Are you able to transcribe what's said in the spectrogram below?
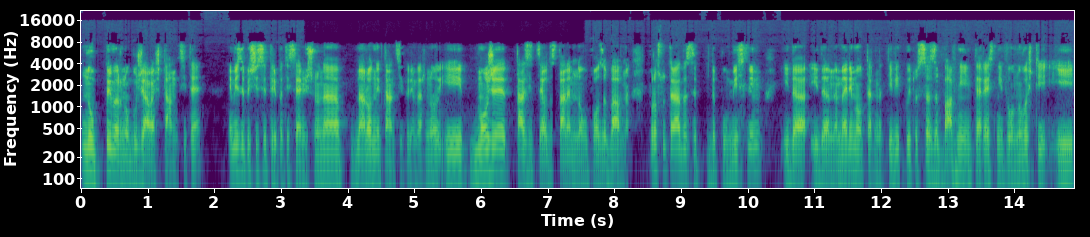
но примерно обожаваш танците, еми запиши се три пъти седмично на народни танци, примерно, и може тази цел да стане много по-забавна. Просто трябва да, се, да помислим и да, и да намерим альтернативи, които са забавни, интересни, вълнуващи и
